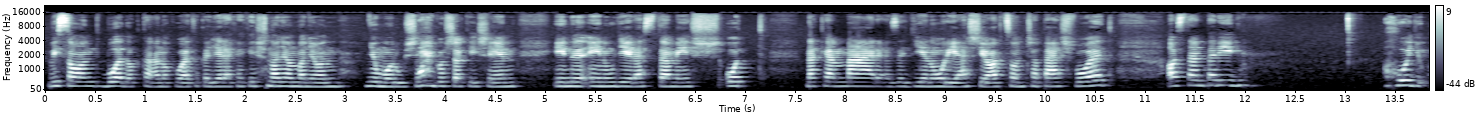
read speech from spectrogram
viszont boldogtalanok voltak a gyerekek, és nagyon-nagyon nyomorúságosak is, én, én, én úgy éreztem, és ott nekem már ez egy ilyen óriási arconcsapás volt. Aztán pedig, hogy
